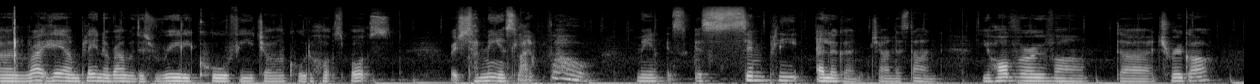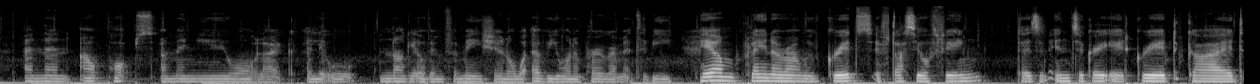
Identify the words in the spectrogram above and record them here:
Um, right here, I'm playing around with this really cool feature called hotspots, which to me is like, whoa I mean, it's it's simply elegant. Do you understand? You hover over the trigger, and then out pops a menu or like a little nugget of information or whatever you want to program it to be. Here I'm playing around with grids. If that's your thing, there's an integrated grid guide,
